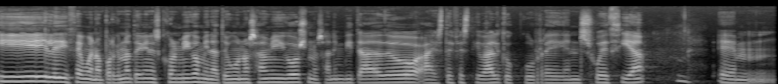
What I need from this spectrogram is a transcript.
y le dice, bueno, ¿por qué no te vienes conmigo? Mira, tengo unos amigos, nos han invitado a este festival que ocurre en Suecia, em,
